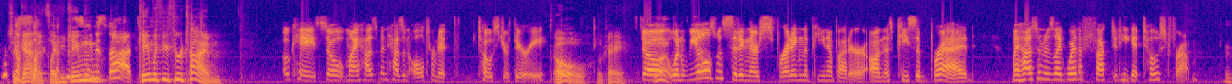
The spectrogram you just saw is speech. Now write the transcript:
Which again, it's like it What came scene is that? came with you through time. Okay, so my husband has an alternate toaster theory. Oh, okay. So when Wheels was sitting there spreading the peanut butter on this piece of bread, my husband was like, "Where the fuck did he get toast from?"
